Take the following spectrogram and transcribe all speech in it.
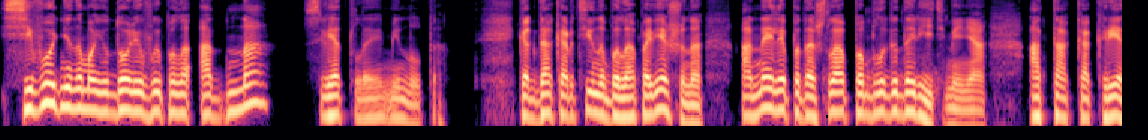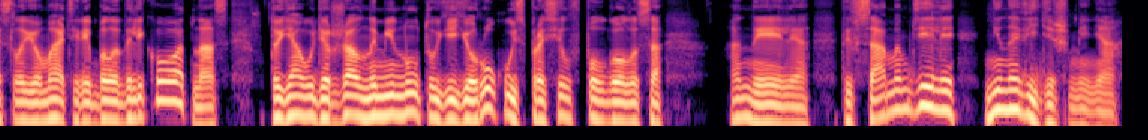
Сегодня на мою долю выпала одна светлая минута. Когда картина была повешена, Анеля подошла поблагодарить меня, а так как кресло ее матери было далеко от нас, то я удержал на минуту ее руку и спросил в полголоса, «Анеля, ты в самом деле ненавидишь меня?»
